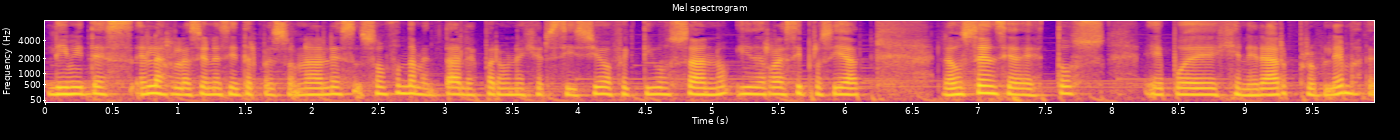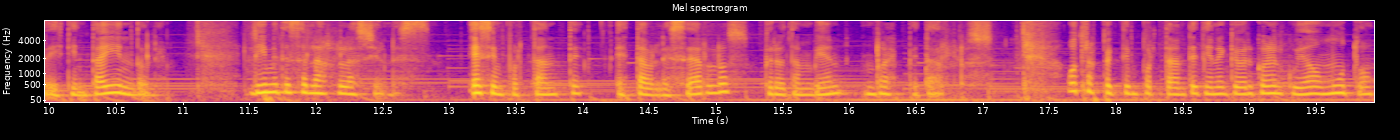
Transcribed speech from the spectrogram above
límites en las relaciones interpersonales son fundamentales para un ejercicio afectivo sano y de reciprocidad. La ausencia de estos eh, puede generar problemas de distinta índole. Límites en las relaciones. Es importante establecerlos, pero también respetarlos. Otro aspecto importante tiene que ver con el cuidado mutuo.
